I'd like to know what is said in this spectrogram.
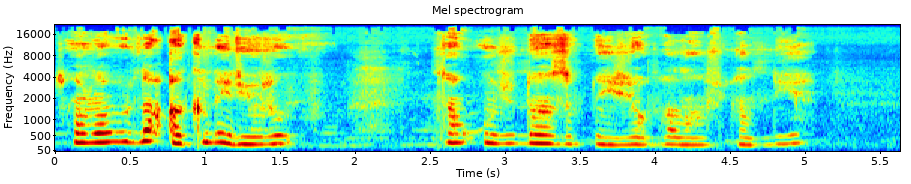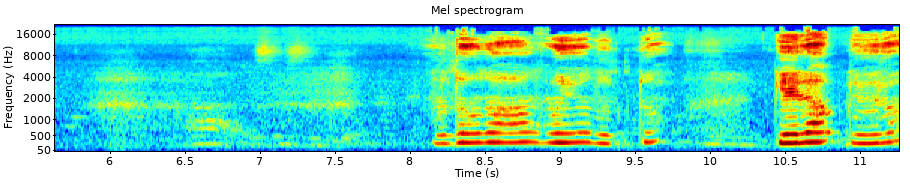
Sonra burada akıl ediyorum. Tam ucundan zıplayacağım falan filan diye. Burada onu almayı unuttum. Geri atlıyorum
